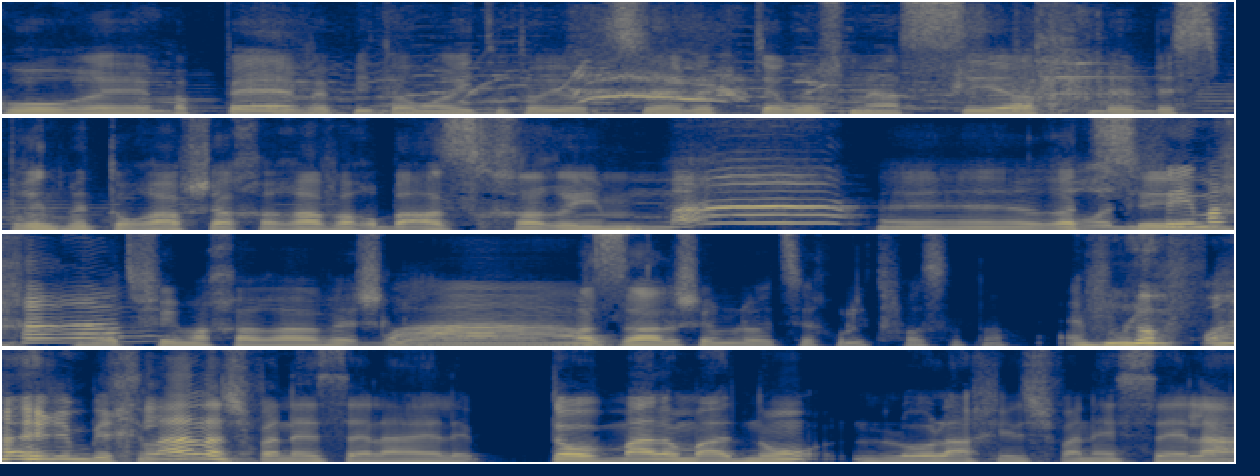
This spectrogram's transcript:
גור אה, בפה, ופתאום ראיתי אותו יוצא בטירוף מהשיח, בספרינט מטורף שאחריו ארבעה זכרים. מה? אה, רצים, רודפים אחריו? רודפים אחריו, ויש לו. מזל שהם לא הצליחו לתפוס אותו. הם לא פראיירים בכלל, השפני סלע האלה. טוב, מה למדנו? לא להאכיל שפני סלע,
